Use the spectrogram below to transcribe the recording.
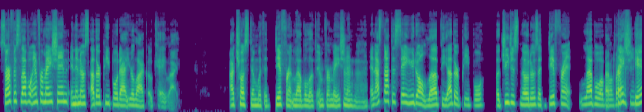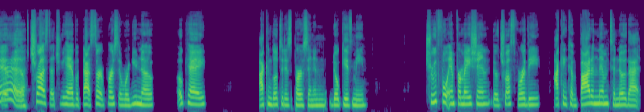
surface level information. And then there's other people that you're like, okay, like I trust them with a different level of information. Mm-hmm. And that's not to say you don't love the other people, but you just know there's a different level of A relationship yeah. of trust that you have with that certain person where you know, okay, I can go to this person and they'll give me truthful information. They're trustworthy. I can confide in them to know that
